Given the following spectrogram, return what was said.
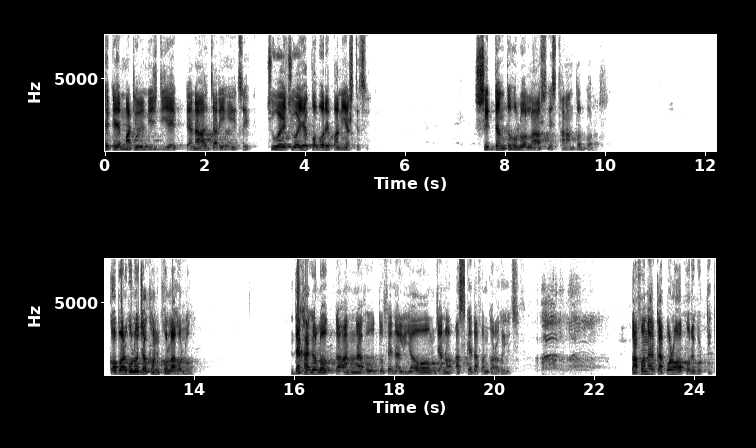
থেকে মাটির নিচ দিয়ে ক্যানাল জারি হয়েছে চুয়ে চুয়ে কবরে পানি আসতেছে। সিদ্ধান্ত হলো লাশ স্থানান্তর করার। কবরগুলো যখন খোলা হলো, দেখা গেল কান্নাহু দুফেনাল ইয়ম যেন আজকে দাফন করা হয়েছে। কাফনের কাপড় অপরিবর্তিত।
